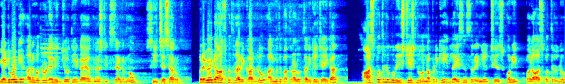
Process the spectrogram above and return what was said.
ఎటువంటి అనుమతులు లేని జ్యోతి డయాగ్నోస్టిక్ సెంటర్ను సీజ్ చేశారు. ప్రైవేటు ఆసుపత్రుల రికార్డులు అనుమతి పత్రాలు తనిఖీలు చేయగా ఆసుపత్రులకు రిజిస్ట్రేషన్ ఉన్నప్పటికీ లైసెన్స్ రెన్యూల్ చేసుకుని పలు ఆసుపత్రులను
